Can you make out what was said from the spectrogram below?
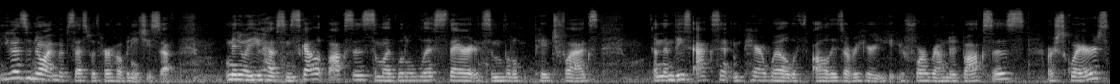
you guys know I'm obsessed with her Hobonichi stuff. Anyway, you have some scallop boxes, some like little lists there, and some little page flags. And then these accent and pair well with all these over here. You get your four rounded boxes or squares,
